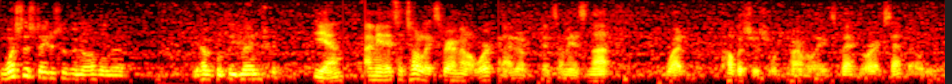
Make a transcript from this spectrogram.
What's the status of the novel now? You have a complete manuscript? Yeah, I mean it's a total experimental work, and I don't. It's I mean it's not what publishers would normally expect or accept. I would even.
